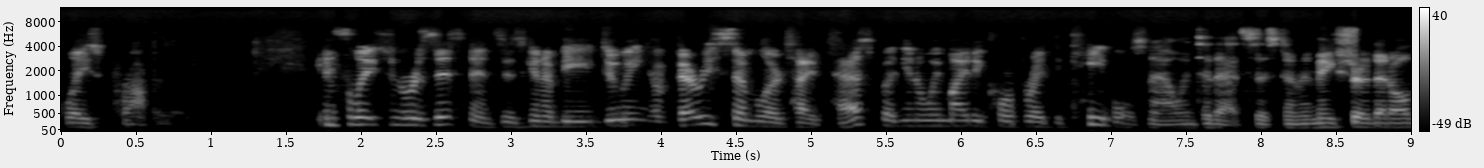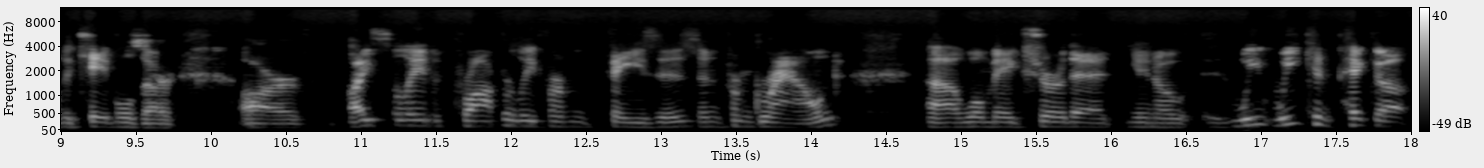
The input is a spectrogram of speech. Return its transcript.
place properly. Insulation resistance is going to be doing a very similar type test, but you know we might incorporate the cables now into that system and make sure that all the cables are are isolated properly from phases and from ground. Uh, we'll make sure that you know we we can pick up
